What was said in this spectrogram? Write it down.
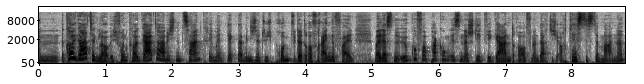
ähm, Colgate, glaube ich. Von Colgate habe ich eine Zahncreme entdeckt, da bin ich natürlich prompt wieder drauf reingefallen, weil das eine Öko-Verpackung ist und da steht vegan drauf. Und dann dachte ich, auch testest du mal, ne?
